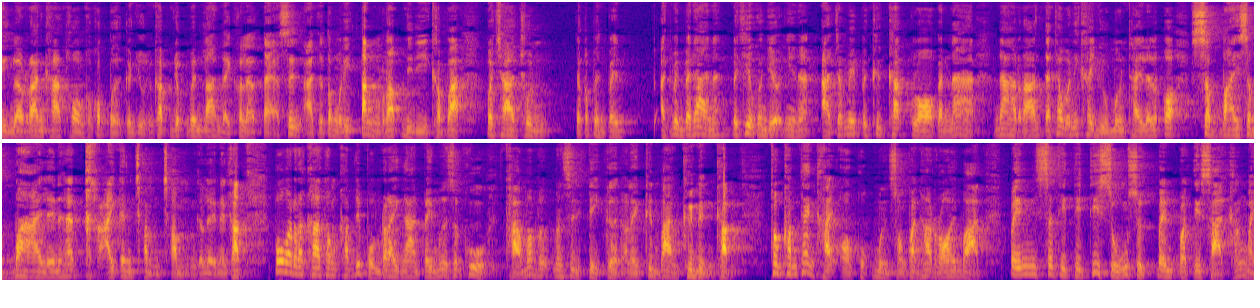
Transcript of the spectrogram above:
ริง ๆ แล้วร้านค้าทองเขาก็เปิดกันอยู่นะครับยกเว้นร้านไหนก็แล้วแต่ซึ่งอาจจะต้องรีบตั้งรับดีๆครับว่าประชาชนแต่ก็เป็นไป อาจจะเป็นไปได้นะ ไปเที่ยวกันเยอะนี่นะ อาจจะไม่ไปคึกคักรอกันหน้าหน้าร้าน แต่ถ้าวันนี้ใครอยู่เมืองไทยแล้วแล้วก็สบายสบายเลยนะฮะ ขายกันช่ำๆกันเลยนะครับ เพราะว่าราคาทองคำที่ผมรายงานไปเมื่อสักครู่ ถามว่ามันสถิติเกิดอะไรขึ้นบ้างคือหนึ่งครับ ทองคำแท่งขายออก 62,500 บาท เป็นสถิติที่สูงสุดเป็นประวัติศาสตร์ครั้งใหม่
